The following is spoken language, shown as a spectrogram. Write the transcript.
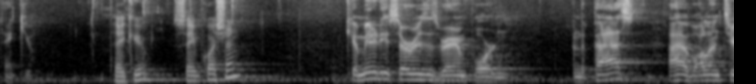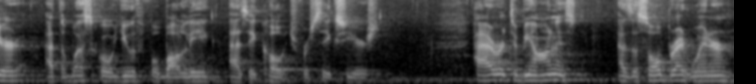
Thank you. Thank you. Same question? Community service is very important. In the past, I have volunteered at the Weslaco Youth Football League as a coach for six years. However, to be honest, as the sole breadwinner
